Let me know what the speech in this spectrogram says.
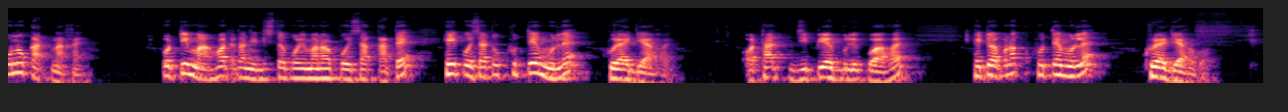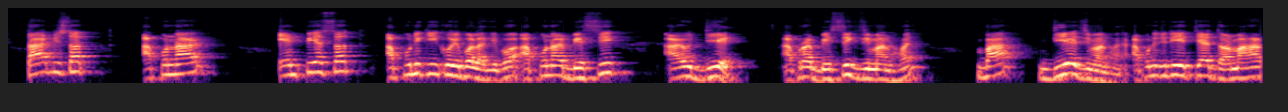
কোনো কাট নাখায়। প্ৰতি মাহত এটা নিৰ্দিষ্ট পৰিমাণৰ পইচা কাটে। সেই পইচাটো সুতে মূলে ঘূৰাই দিয়া হয়। অৰ্থাৎ জি পি এফ বুলি কোৱা হয়, সেইটো আপোনাক সুতে মূলে ঘূৰাই দিয়া হ'ব। তাৰপিছত আপোনাৰ এন পি এছত আপুনি কি কৰিব লাগিব? আপোনাৰ বেচিক আৰু দিয়ে আপোনাৰ বেচিক যিমান হয় বা দিয়ে যিমান হয়। আপুনি যদি এতিয়া দৰমহাৰ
